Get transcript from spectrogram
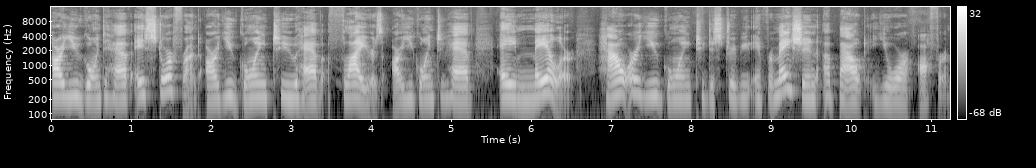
Are you going to have a storefront? Are you going to have flyers? Are you going to have a mailer? How are you going to distribute information about your offer?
